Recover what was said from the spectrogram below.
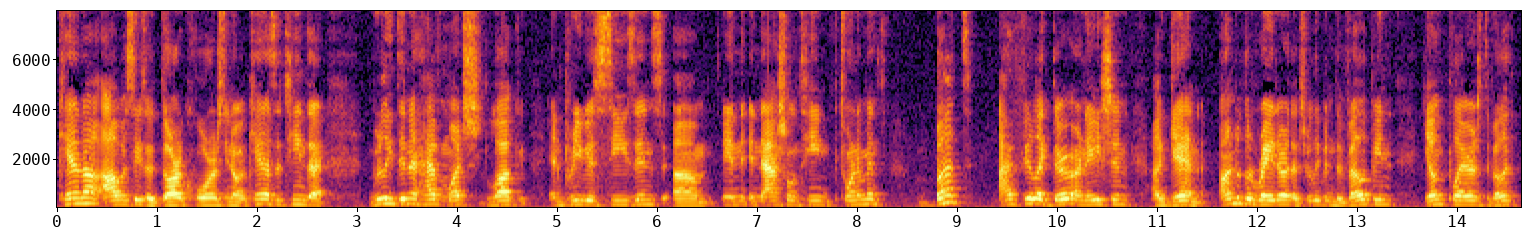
Canada obviously is a dark horse. You know, Canada's a team that really didn't have much luck in previous seasons um, in, in national team tournaments, but I feel like they're a nation, again, under the radar that's really been developing young players, develop,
